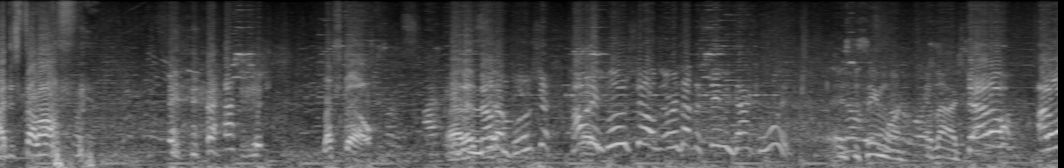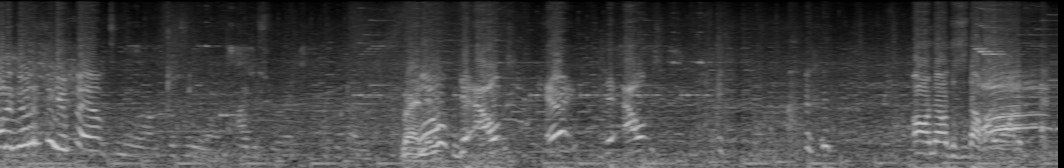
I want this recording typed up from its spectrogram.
I just fell off. Let's go. Uh, let's- Another blue shell? How many blue shells? Or is that the same exact one? It's the same one. Hold on. Shadow, I don't want to do this to you, fam. It's me one. It's me one. I just read. I can tell you. Brandon. Blue, get out. Erick, get out. Oh no, this is not what I wanted.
